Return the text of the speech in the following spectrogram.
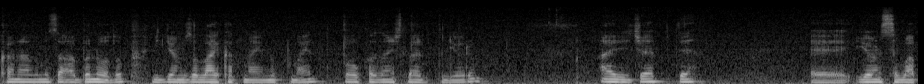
Kanalımıza abone olup videomuza like atmayı unutmayın. Bol kazançlar diliyorum. Ayrıca bir de e, YearnSwap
